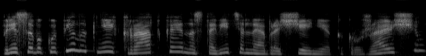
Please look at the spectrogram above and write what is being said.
присовокупила к ней краткое наставительное обращение к окружающим,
